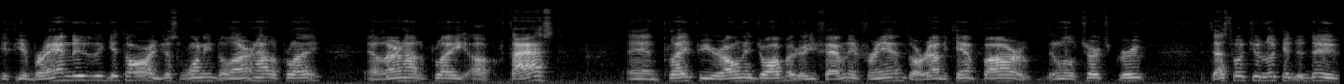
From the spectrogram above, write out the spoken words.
If you're brand new to the guitar and just wanting to learn how to play, and learn how to play uh, fast, and play for your own enjoyment or your family and friends or around the campfire or in a little church group, if that's what you're looking to do,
